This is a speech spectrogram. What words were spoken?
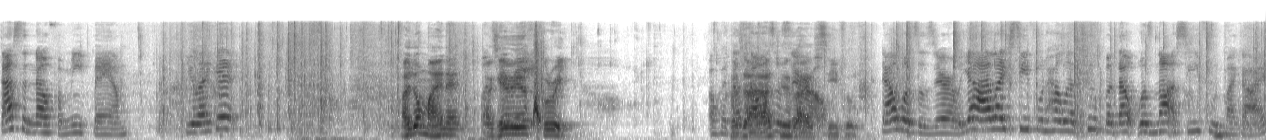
That's a no for me, fam. You like it? I don't mind it. I give you a three. Okay, that, that I was a zero. like seafood. that was a zero. Yeah, I like seafood hella too, but that was not seafood, my guy.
